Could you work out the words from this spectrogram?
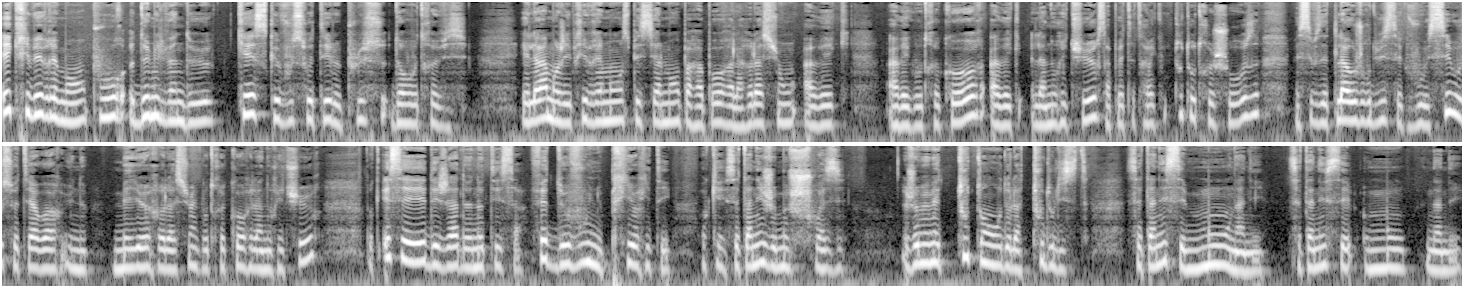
écrivez vraiment pour 2022 qu'est-ce que vous souhaitez le plus dans votre vie? Et là, moi j'ai pris vraiment spécialement par rapport à la relation avec avec votre corps, avec la nourriture, ça peut être avec toute autre chose, mais si vous êtes là aujourd'hui, c'est que vous aussi vous souhaitez avoir une meilleure relation avec votre corps et la nourriture. Donc essayez déjà de noter ça. Faites de vous une priorité. OK, cette année je me choisis. Je me mets tout en haut de la to-do list. Cette année, c'est mon année. Cette année, c'est mon année.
